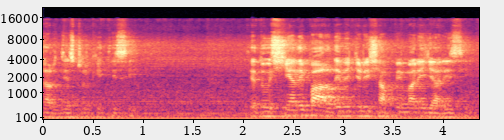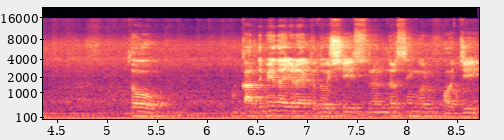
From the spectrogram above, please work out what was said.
ਦਰਜ ਰਜਿਸਟਰ ਕੀਤੀ ਸੀ ਤੇ ਦੋਸ਼ੀਆਂ ਦੀ ਭਾਲ ਦੇ ਵਿੱਚ ਜਿਹੜੀ ਛਾਪੇਮਾਰੀ ਜਾਰੀ ਸੀ ਤੋ ਮੁਕੱਦਮੇ ਦਾ ਜਿਹੜਾ ਇੱਕ ਦੋਸ਼ੀ ਸੁਰਿੰਦਰ ਸਿੰਘ ਉਰਫ ਫੌਜੀ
